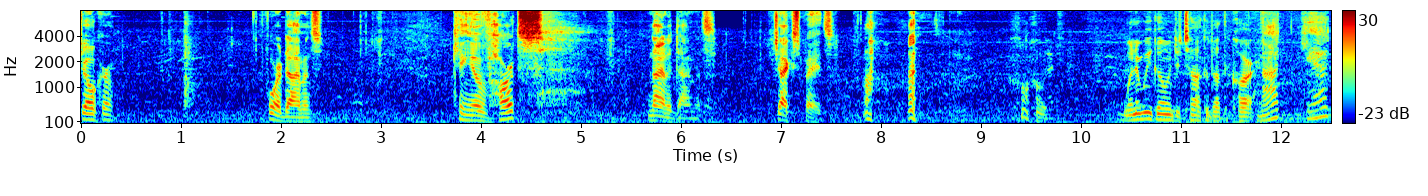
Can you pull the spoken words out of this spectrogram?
Joker. Four of diamonds. King of hearts. Nine of diamonds. Jack of spades. When are we going to talk about the car? Not yet.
